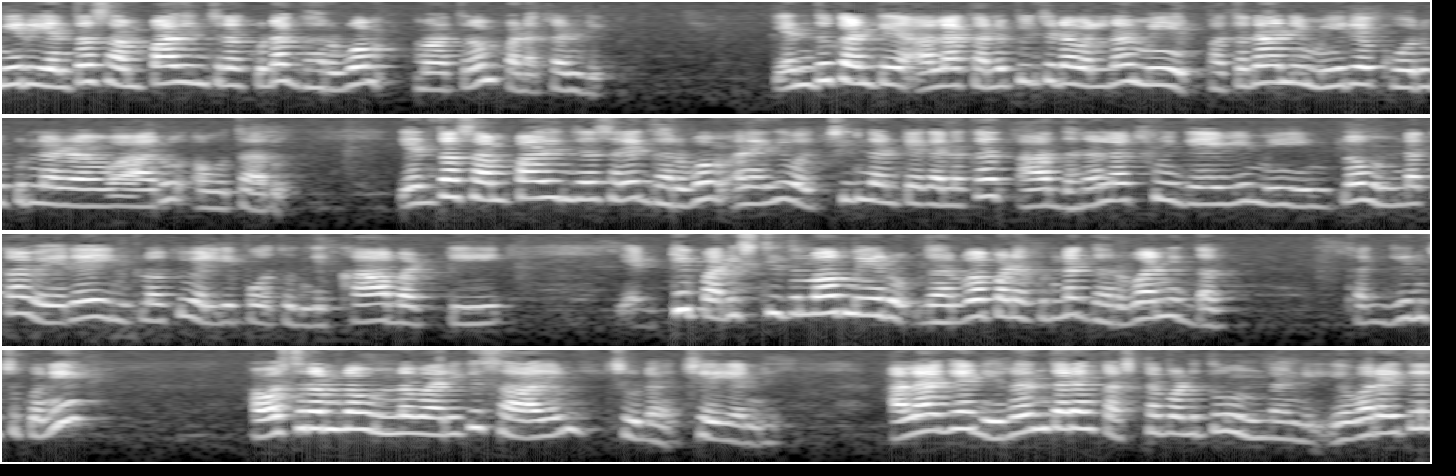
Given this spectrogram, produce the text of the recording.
మీరు ఎంత సంపాదించినా కూడా గర్వం మాత్రం పడకండి. ఎందుకంటే అలా కనిపించడం వలన మీ పతనాన్ని మీరే కోరుకున్న వారు అవుతారు. ఎంత సంపాదించినా సరే గర్వం అనేది వచ్చిందంటే కనుక ఆ ధనలక్ష్మి దేవి మీ ఇంట్లో ఉండక వేరే ఇంట్లోకి వెళ్ళిపోతుంది. కాబట్టి ఎట్టి పరిస్థితుల్లో మీరు గర్వపడకుండా గర్వాన్ని దగ్ తగ్గించుకొని అవసరంలో ఉన్నవారికి సాయం చూడ చేయండి. అలాగే నిరంతరం కష్టపడుతూ ఉండండి. ఎవరైతే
